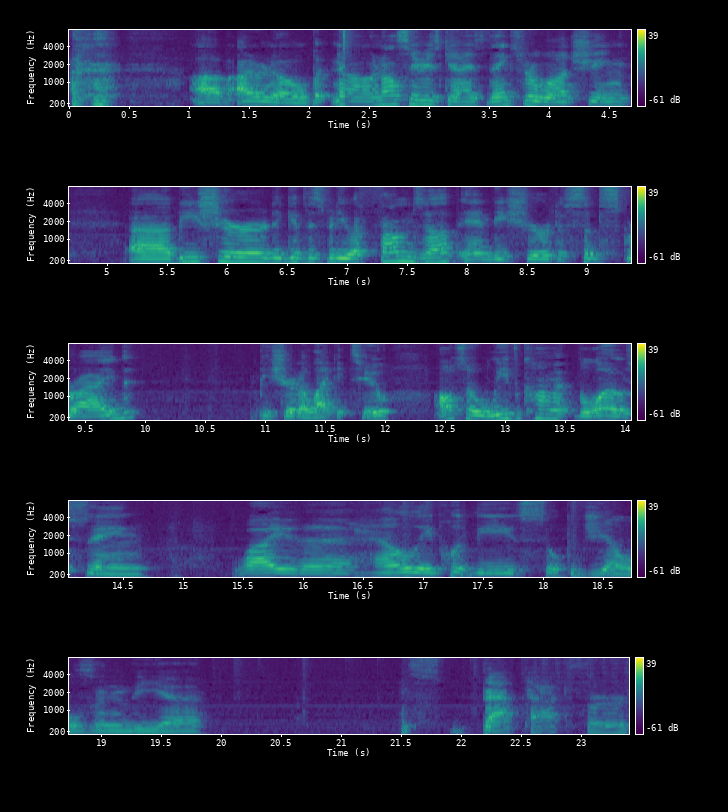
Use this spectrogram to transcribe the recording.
um, I don't know, but no, in all serious guys, thanks for watching. Uh, be sure to give this video a thumbs up and be sure to subscribe. Be sure to like it too. Also, leave a comment below saying why the hell they put these silica gels in the uh, backpacks or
